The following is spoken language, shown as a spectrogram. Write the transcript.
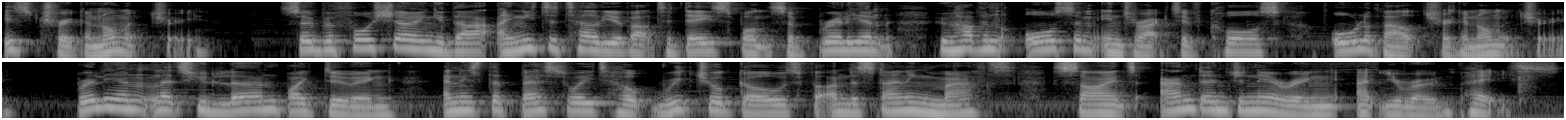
is trigonometry. So before showing you that, I need to tell you about today's sponsor Brilliant, who have an awesome interactive course all about trigonometry. Brilliant lets you learn by doing and is the best way to help reach your goals for understanding maths, science, and engineering at your own pace.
